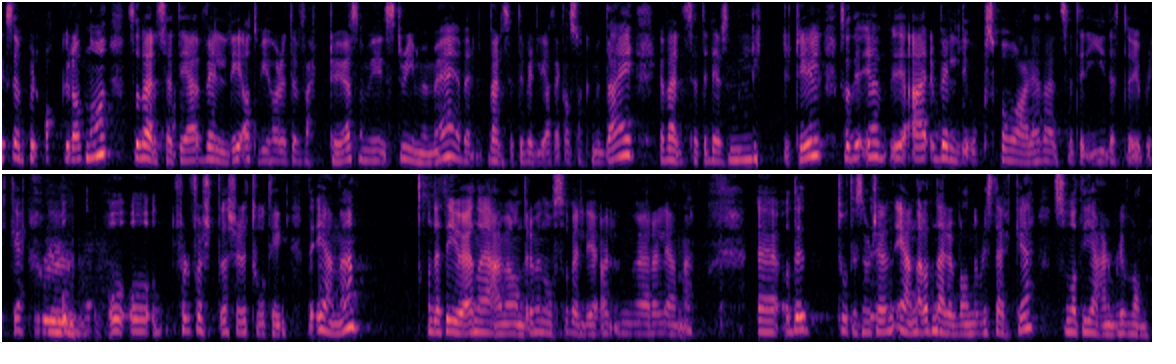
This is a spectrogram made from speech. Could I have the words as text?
Eksempel akkurat nå så verdsetter jeg veldig at vi har dette verktøyet som vi streamer med. Jeg verdsetter veldig at jeg kan snakke med deg. Jeg verdsetter dere som lytter til. Så jeg, jeg er veldig obs på hva er det jeg verdsetter i dette øyeblikket. Mm. Og, og, og for det første skjer det to ting. Det ene, og dette gjør jeg når jeg er med andre, men også veldig når jeg er alene. Eh, og det to ting som skjer. Den ene er at nervebanene blir sterke, sånn at hjernen blir vant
